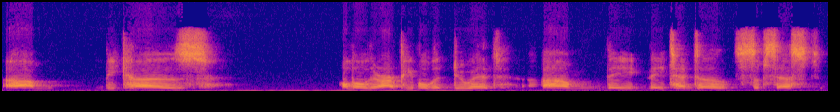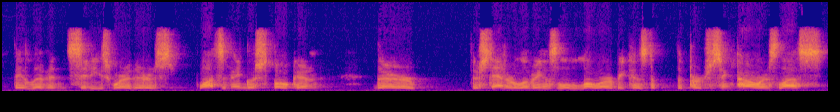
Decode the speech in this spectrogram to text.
Um, because although there are people that do it, um, they they tend to subsist. They live in cities where there's lots of English spoken. Their their standard of living is a little lower because the, the purchasing power is less,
